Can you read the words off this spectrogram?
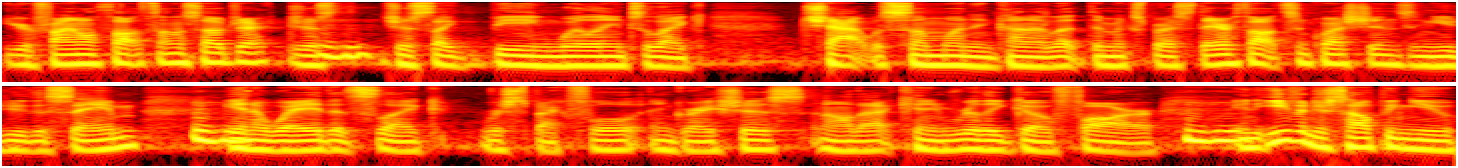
your final thoughts on a subject, just mm-hmm. just like being willing to like chat with someone and kind of let them express their thoughts and questions, and you do the same mm-hmm. in a way that's like respectful and gracious and all that can really go far, mm-hmm. and even just helping you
